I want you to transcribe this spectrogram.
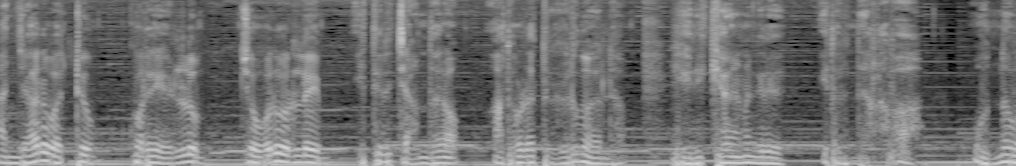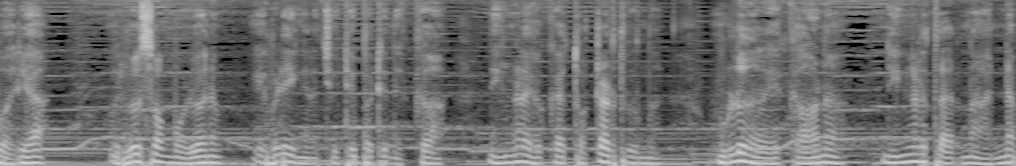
അഞ്ചാറ് വറ്റും കുറേ എള്ളും ചോറുരുളയും ഇത്തിരി ചന്ദനം അതോടെ തീർന്നുമല്ല എനിക്കാണെങ്കിൽ ഇതൊരു നിറവാ. ഒന്ന് വരിക. ഒരു ദിവസം മുഴുവനും എവിടെ ഇങ്ങനെ ചുറ്റിപ്പറ്റി നിൽക്കുക. നിങ്ങളെയൊക്കെ തൊട്ടടുത്ത് നിന്ന് ഉള്ളു നിറയെ കാണുക. നിങ്ങൾ തരുന്ന അന്നം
